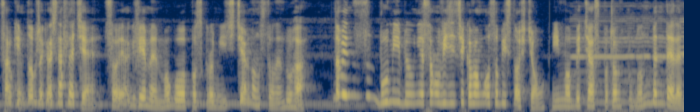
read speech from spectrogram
całkiem dobrze grać na flecie, co jak wiemy mogło poskromić ciemną stronę ducha. No więc Bumi był niesamowicie ciekawą osobistością. Mimo bycia z początku non-benderem,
